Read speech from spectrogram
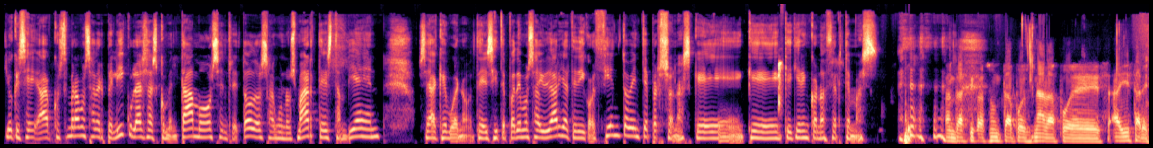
yo qué sé, acostumbramos a ver películas, las comentamos entre todos algunos martes también. O sea que bueno, te- si te podemos ayudar, ya te digo, 120 personas que, que- que quieren conocerte más. Fantástico, Asunta. Pues nada, pues ahí estaré.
